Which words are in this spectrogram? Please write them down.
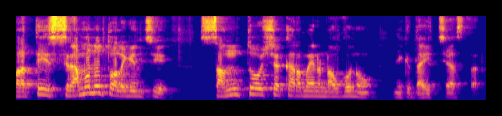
ప్రతి శ్రమను తొలగించి సంతోషకరమైన నవ్వును నీకు దయచేస్తారు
